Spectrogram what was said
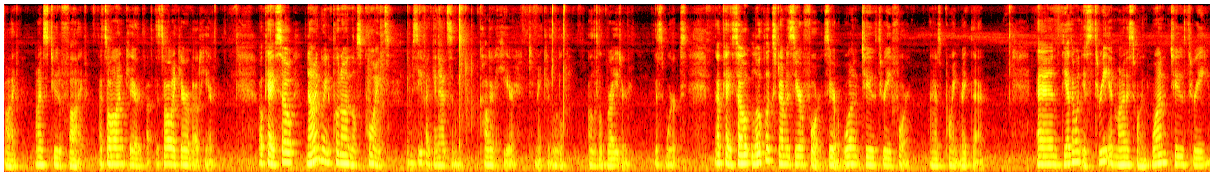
five, minus two to five. That's all I'm care. That's all I care about here. Okay, so now I'm going to put on those points. Let me see if I can add some color here to make it a little, a little brighter. This works. Okay, so local extrema is 0, 4. 0, 1, 2, 3, 4. There's a point right there. And the other one is 3 and minus 1. 1, 2, 3,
